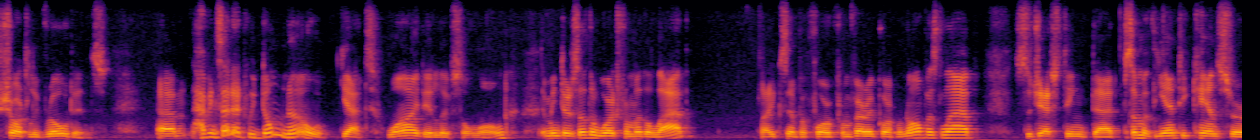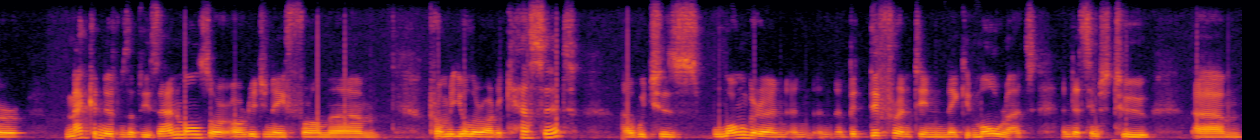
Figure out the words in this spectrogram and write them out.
short-lived rodents. Um, having said that, we don't know yet why they live so long. I mean, there's other work from other lab, for example, for, from Vera Gorbunova's lab, suggesting that some of the anti-cancer mechanisms of these animals originate from um, from hyaluronic acid, uh, which is longer and, and, and, a bit different in naked mole rats, and that seems to um,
